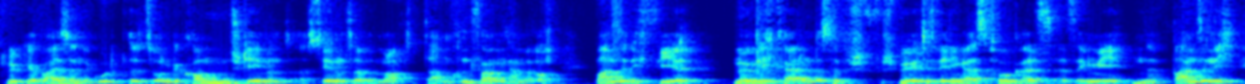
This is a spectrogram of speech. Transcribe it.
glücklicherweise in eine gute Position gekommen, stehen uns, stehen uns aber immer noch da am Anfang und haben einfach wahnsinnig viel Möglichkeit und deshalb spüre ich das weniger als Druck, als, als irgendwie eine wahnsinnig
